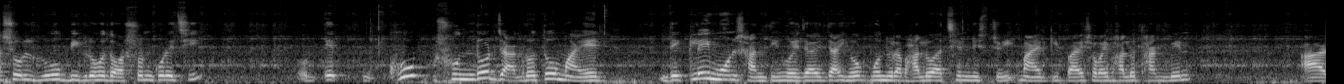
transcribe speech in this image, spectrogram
আসল রূপ, বিগ্রহ দর্শন করেছি। খুব সুন্দর জাগ্রত মায়ের দেখলেই মন শান্তি হয়ে যায়। যাই হোক, বন্ধুরা ভালো আছেন নিশ্চয়ই, মায়ের কৃপায় সবাই ভালো থাকবেন। আর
